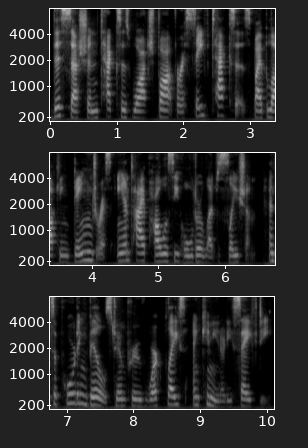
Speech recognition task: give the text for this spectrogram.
This session, Texas Watch fought for a safe Texas by blocking dangerous anti policyholder legislation and supporting bills to improve workplace and community safety.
